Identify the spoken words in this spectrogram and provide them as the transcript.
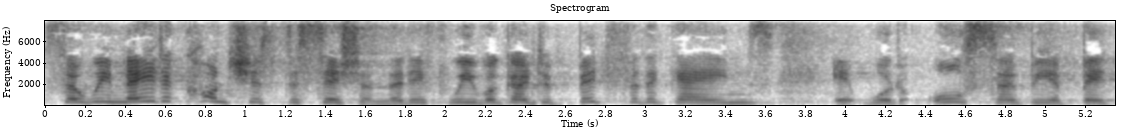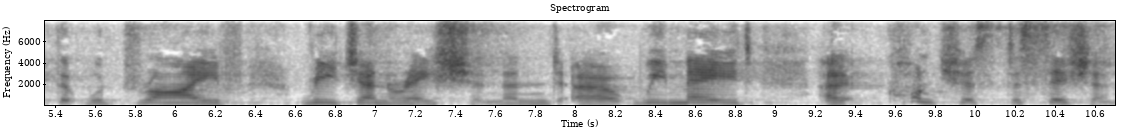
So we made a conscious decision that if we were going to bid for the Games, it would also be a bid that would drive regeneration. And uh, we made a conscious decision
